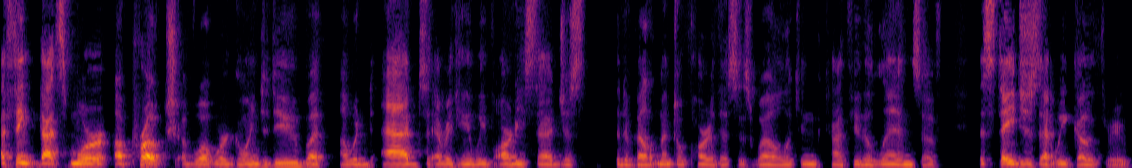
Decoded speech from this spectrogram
I think that's more approach of what we're going to do, but I would add to everything that we've already said, just the developmental part of this as well, looking kind of through the lens of the stages that we go through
